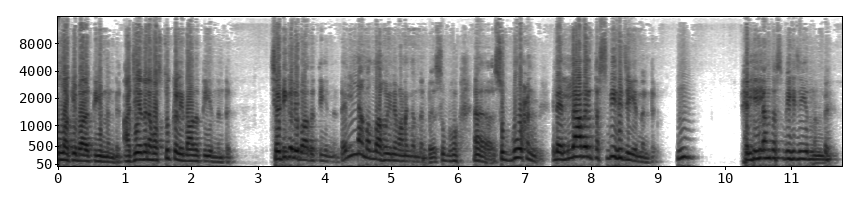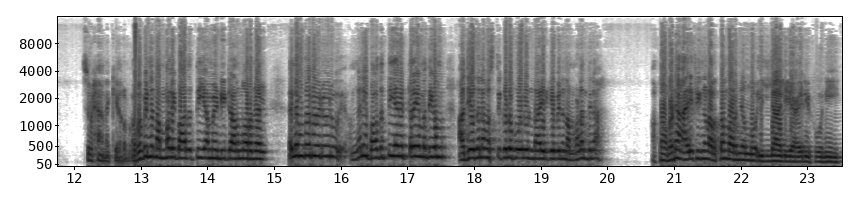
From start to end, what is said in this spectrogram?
അള്ളാഹ് ഇബാദത്ത് ചെയ്യുന്നുണ്ട്. അചേതന വസ്തുക്കൾ ഇബാദത്ത് ചെയ്യുന്നുണ്ട്. ചെടികൾ ഇബാദത്ത് ചെയ്യുന്നുണ്ട്. എല്ലാം അള്ളാഹുവിനെ വണങ്ങുന്നുണ്ട്. സുബു ഇല്ല എല്ലാവരും തസ്ബീഹ് ചെയ്യുന്നുണ്ട്. എല്ലാം തസ്ബീഹ് ചെയ്യുന്നുണ്ട്. സുഹാനൊക്കെ അപ്പൊ പിന്നെ നമ്മൾ ഇബാദത്ത് ചെയ്യാൻ വേണ്ടിയിട്ടാണെന്ന് പറഞ്ഞാൽ അല്ലെന്തൊരു ഒരു അങ്ങനെ ഇബാദത്ത് ചെയ്യാൻ ഇത്രയും അധികം അചേതന വസ്തുക്കൾ പോലും ഉണ്ടായിരിക്കുക പിന്നെ നമ്മൾ എന്തിനാ അപ്പൊ അവിടെ ആരിഫിങ്ങൾ അർത്ഥം പറഞ്ഞൊന്നു ഇല്ലാലി ആരിഫൂനി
